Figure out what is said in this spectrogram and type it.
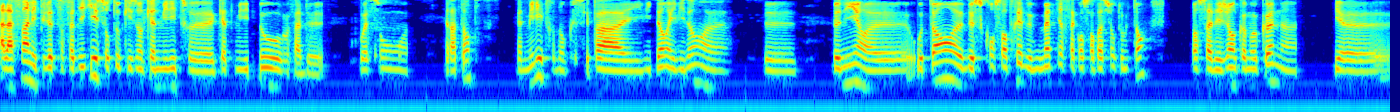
à la fin, les pilotes sont fatigués, surtout qu'ils ont 4 millilitres, euh, 4 millilitres d'eau, enfin de boisson euh, hydratante, 4 millilitres, donc c'est pas évident, évident euh, de tenir euh, autant, euh, de se concentrer, de maintenir sa concentration tout le temps. Je pense à des gens comme Ocon, euh, qui, euh,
